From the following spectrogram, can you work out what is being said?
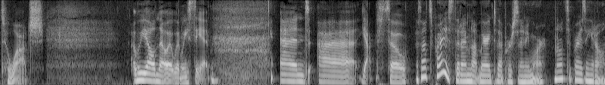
to watch. We all know it when we see it. And uh, yeah, so I'm not surprised that I'm not married to that person anymore. Not surprising at all.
